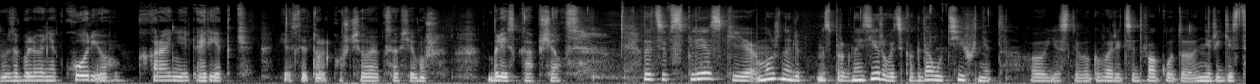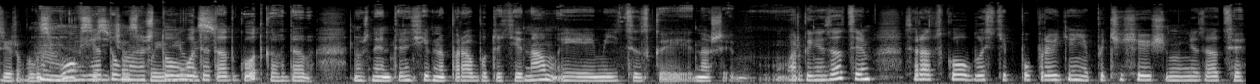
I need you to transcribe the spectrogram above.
заболевания корью крайне редки, если только уж человек совсем уж близко общался. Эти всплески можно ли спрогнозировать, когда утихнет если вы говорите, два года не регистрировалась вовсе, Я думаю, появилась... что вот этот год, когда нужно интенсивно поработать и нам, и медицинской нашей организациям Саратовской области по проведению почищающей иммунизации,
